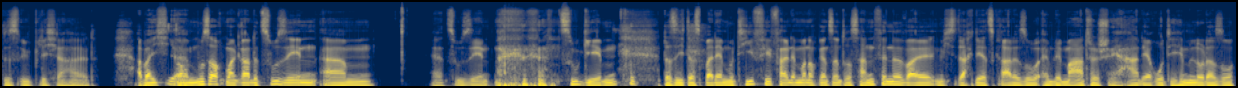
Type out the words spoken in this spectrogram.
Das Übliche halt. Aber ich ja. äh, muss auch mal gerade zusehen, ähm, äh, zusehen, zugeben, dass ich das bei der Motivvielfalt immer noch ganz interessant finde, weil mich sagte jetzt gerade so emblematisch, ja, der rote Himmel oder so.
